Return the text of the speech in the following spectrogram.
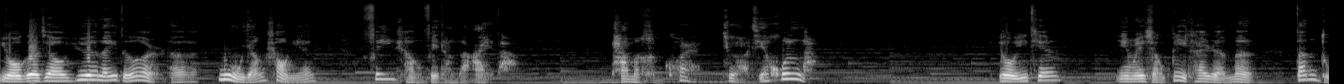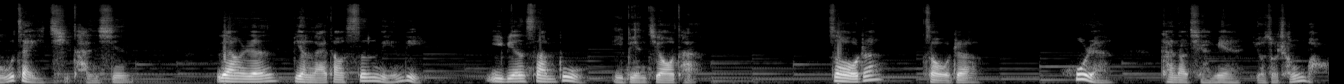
有个叫约雷德尔的牧羊少年，非常非常的爱她，他们很快就要结婚了。有一天。因为想避开人们单独在一起谈心，两人便来到森林里，一边散步一边交谈。走着走着，忽然看到前面有座城堡。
